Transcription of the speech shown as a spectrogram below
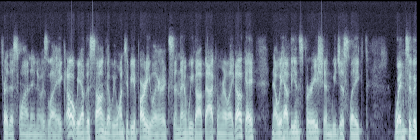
for this one, and it was like, oh, we have this song that we want to be a party lyrics, and then we got back and we are like, okay, now we have the inspiration. We just like went to the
